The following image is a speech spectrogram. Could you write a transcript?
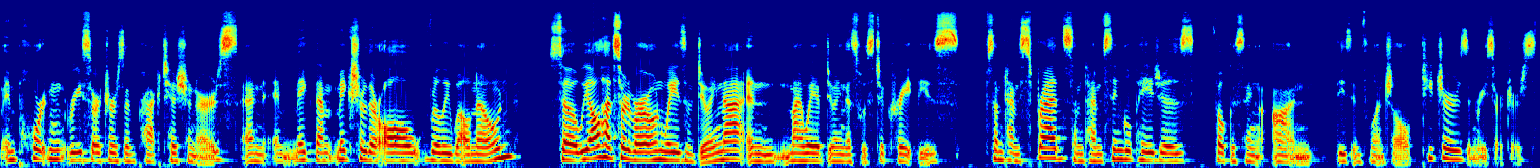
important researchers and practitioners and, and make them make sure they're all really well known so we all have sort of our own ways of doing that. And my way of doing this was to create these sometimes spreads, sometimes single pages, focusing on these influential teachers and researchers.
